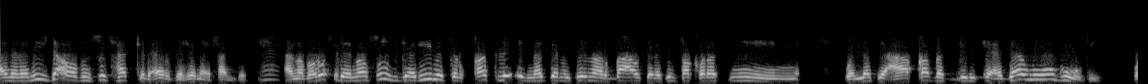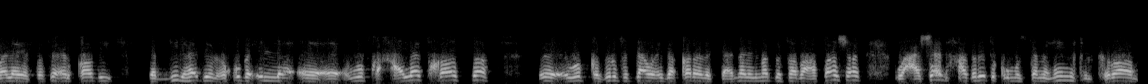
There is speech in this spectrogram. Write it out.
أنا ماليش دعوة بنصوص هتك العرض هنا يا فندم. أنا بروح لنصوص جريمة القتل المادة 234 فقرة 2 والتي عاقبت بالإعدام وجوبي. ولا يستطيع القاضي تبديل هذه العقوبة إلا آه، آه، وفق حالات خاصة آه، وفق ظروف الدعوة. إذا قرر استعمال المادة 17 وعشان حضرتك ومستمعينك الكرام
